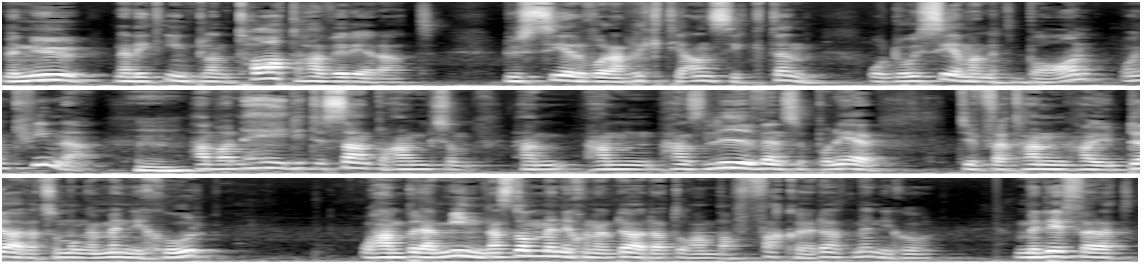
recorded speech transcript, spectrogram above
Men nu när ditt implantat har havererat, du ser våra riktiga ansikten. Och då ser man ett barn och en kvinna. Mm. Han bara, nej det är inte sant. Och han liksom, han, han, hans liv vänds upp och ner. Typ för att han har ju dödat så många människor. Och han börjar minnas de människorna han dödat och han bara, fuck har jag dödat människor? Men det är för att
